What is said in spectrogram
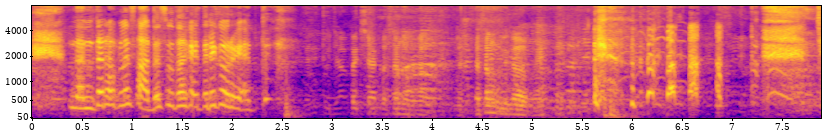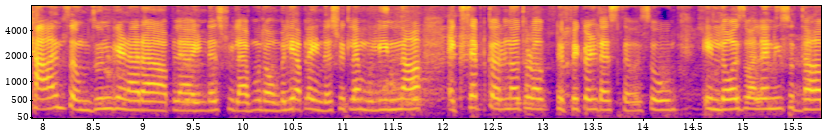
नंतर आपलं साधंसुद्धा काहीतरी करूयात. तुझ्यापेक्षा कसा नवरा? कसा मुलगा हवा छान समजून घेणारा आपल्या इंडस्ट्रीला नॉर्मली आपल्या इंडस्ट्रीतल्या मुलींना एक्सेप्ट करणं थोडं डिफिकल्ट असतं. सो इन लॉजवाल्यांनी सुद्धा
